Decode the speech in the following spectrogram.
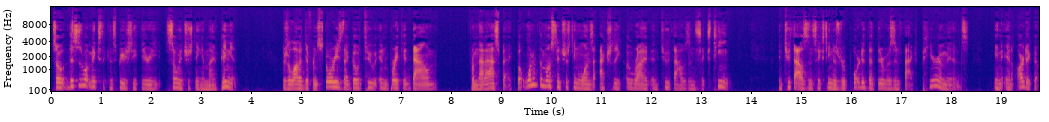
So, this is what makes the conspiracy theory so interesting, in my opinion. There's a lot of different stories that go to and break it down from that aspect. But one of the most interesting ones actually arrived in 2016. In 2016, it was reported that there was, in fact, pyramids in Antarctica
